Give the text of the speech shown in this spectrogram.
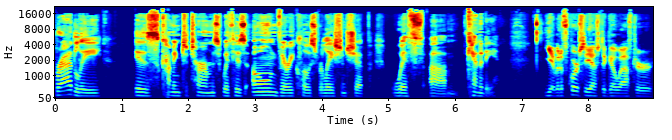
Bradlee is coming to terms with his own very close relationship with um, Kennedy. Yeah, but of course he has to go after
